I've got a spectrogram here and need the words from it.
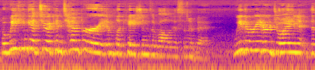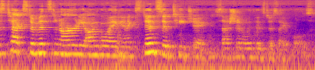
But we can get to a contemporary implications of all this in a bit. We, the reader, join this text amidst an already ongoing and extensive teaching session with his disciples.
